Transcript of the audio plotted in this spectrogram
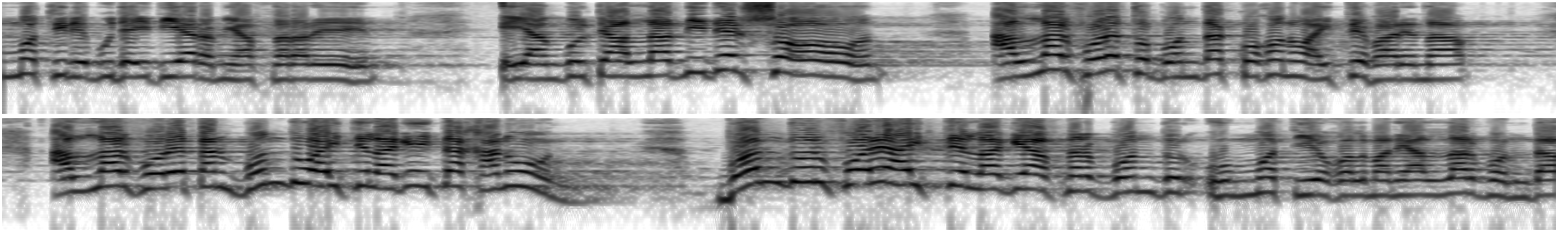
উম্মতিরে বুঝাই দিয়ে, আর আমি আপনারা রে এই আঙ্গুলটা আল্লাহর নিদর্শন। আল্লাহর পরে তো বন্দা কখনো আইতে পারে না। আল্লাহর পরে তার বন্ধু আইতে লাগে এটা কানুন। বন্ধুর পরে আইতে লাগে আপনার বন্ধুর উম্মতি হল মানে আল্লাহর বন্দা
